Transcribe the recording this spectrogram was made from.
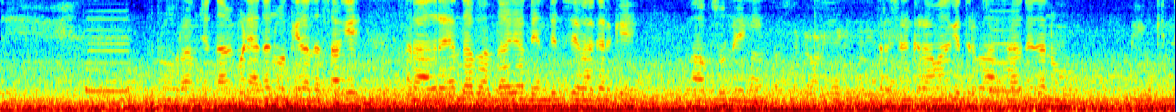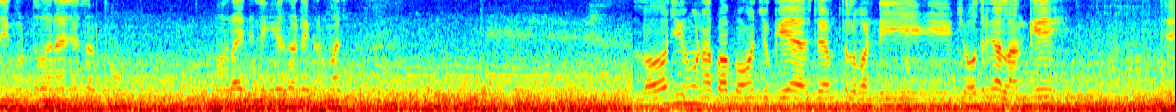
ਤੇ ਪ੍ਰੋਗਰਾਮ ਜਿੱਦਾਂ ਵੀ ਬਣਿਆ ਤੁਹਾਨੂੰ ਅੱਗੇ ਦਾ ਦੱਸਾਂਗੇ। ਰਾਤ ਰਹਿਣ ਦਾ ਬੰਦਾ ਜਾਂ ਦਿਨ ਦਿਨ ਸੇਵਾ ਕਰਕੇ ਵਾਪਸ ਹੁੰਨੇ ਹੀ। ਦਰਸ਼ਨ ਕਰਾਵਾਂਗੇ ਦਰਬਾਰ ਸਾਹਿਬ ਦੇ ਤੁਹਾਨੂੰ ਵੀ ਕਿੰਨੇ ਗੁਰਦੁਆਰੇ ਜੇ ਸਰ ਤੋਂ। ਮਹਾਰਾਜ ਨੇ ਲਿਖਿਆ ਸਾਡੇ ਕਰਮਾਂ 'ਚ। ਲਓ ਜੀ ਹੁਣ ਆਪਾਂ ਪਹੁੰਚ ਚੁੱਕੇ ਆ ਇਸ ਟਾਈਮ ਤਲਵੰਡੀ ਚੌਧਰੀਆਂ ਲੰਘ ਕੇ। ਤੇ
